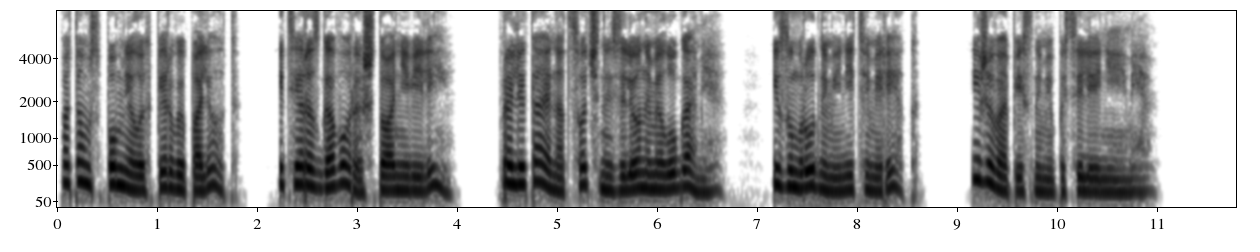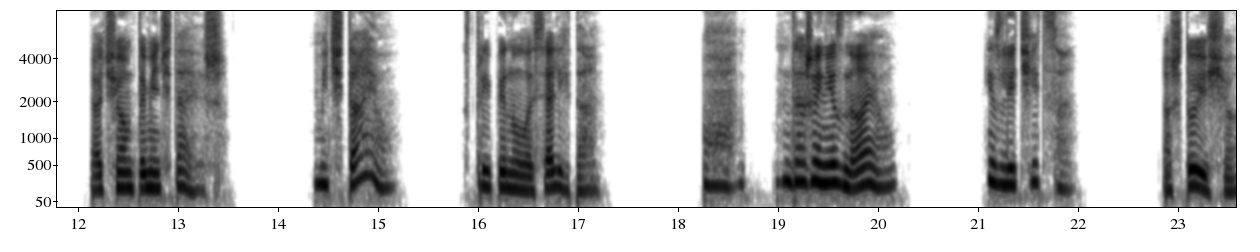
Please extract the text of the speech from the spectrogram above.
Потом вспомнил их первый полет и те разговоры, что они вели, пролетая над сочно зелеными лугами, изумрудными нитями рек и живописными поселениями. «О чем ты мечтаешь?» «Мечтаю?» — встрепенулась Алита. «О, даже не знаю. Излечиться». «А что еще?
